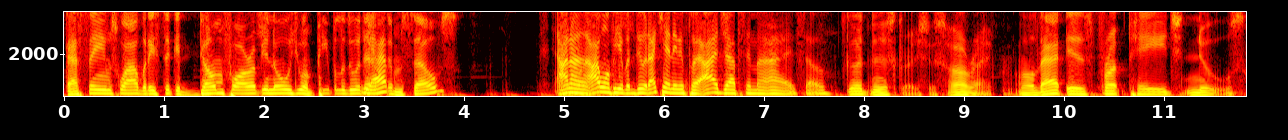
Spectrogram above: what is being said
That same swab where they stick it dumb far up your nose. You want people to do it that Yep. themselves? I don't. I won't be able to do it. I can't even put eye drops in my eyes. So Goodness gracious. All right. Well, that is front page news.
